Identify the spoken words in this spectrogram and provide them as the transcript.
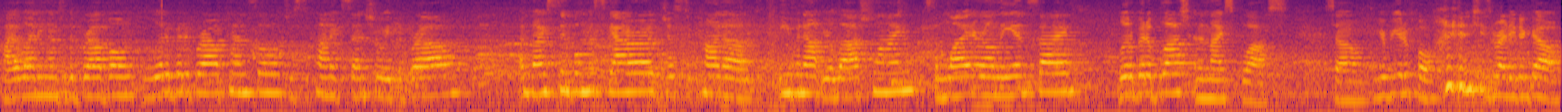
highlighting under the brow bone, a little bit of brow pencil just to kind of accentuate the brow. A nice simple mascara just to kind of even out your lash line. Some liner on the inside little bit of blush, and a nice gloss. So you're beautiful, and she's ready to go.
